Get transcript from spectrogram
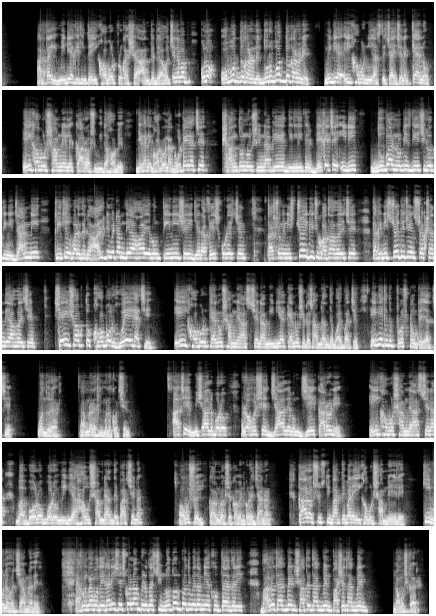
আর তাই মিডিয়াকে কিন্তু এই খবর প্রকাশ্যে আনতে দেওয়া হচ্ছে না বা কোনো অবদ্ধ কারণে, দুর্বোধ্য কারণে মিডিয়া এই খবর নিয়ে আসতে চাইছে না। কেন? এই খবর সামনে এলে কার অসুবিধা হবে? যেখানে ঘটনা ঘটে গেছে, শান্তনু সিনহাকে দিল্লিতে ডেকেছে ইডি। দুবার নোটিশ দিয়েছিল, তিনি যাননি। তৃতীয়বারে থেকে আলটিমেটাম দেওয়া হয় এবং তিনি সেই জেরা ফেস করে তার সঙ্গে নিশ্চয়ই কিছু কথা হয়েছে, তাকে নিশ্চয়ই কিছু ইনস্ট্রাকশন দেওয়া হয়েছে। সেই সব তো খবর হয়ে গেছে। এই খবর কেন সামনে আসছে না? মিডিয়া কেন সেটা সামনে আনতে ভয় পাচ্ছে? এই নিয়ে কিন্তু প্রশ্ন উঠে যাচ্ছে। বন্ধুরা, আপনারা কি মনে করছেন? আছে বিশাল বড় রহস্যের জাল এবং যে কারণে এই খবর সামনে আসছে না বা বড় বড় মিডিয়া হাউস সামনে আনতে পারছে না? অবশ্যই কমেন্ট বক্সে কমেন্ট করে জানান। কার অস্বস্তি বাড়তে পারে এই খবর সামনে এলে? কি মনে হচ্ছে আপনাদের? এখনকার মতো এখানেই শেষ করলাম। ফেরত আসছি নতুন প্রতিবেদন নিয়ে খুব তাড়াতাড়ি। ভালো থাকবেন, সাথে থাকবেন, পাশে থাকবেন। নমস্কার।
